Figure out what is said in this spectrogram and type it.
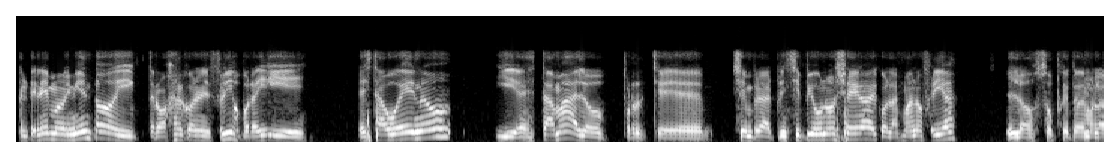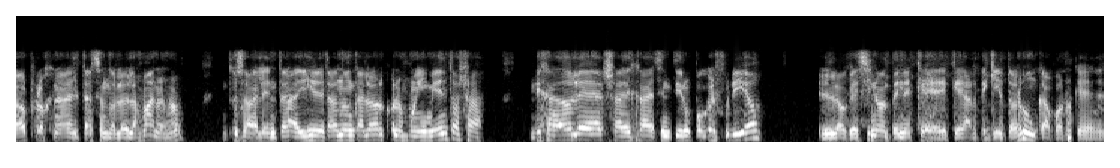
mantener movimiento y trabajar con el frío por ahí está bueno y está malo porque siempre al principio uno llega y con las manos frías, los objetos de molador por lo general está haciéndolo de las manos, ¿no? Entonces al entrar, ir entrando en calor con los movimientos ya deja de doler, ya deja de sentir un poco el frío, lo que sí no tenés que quedarte quieto nunca porque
